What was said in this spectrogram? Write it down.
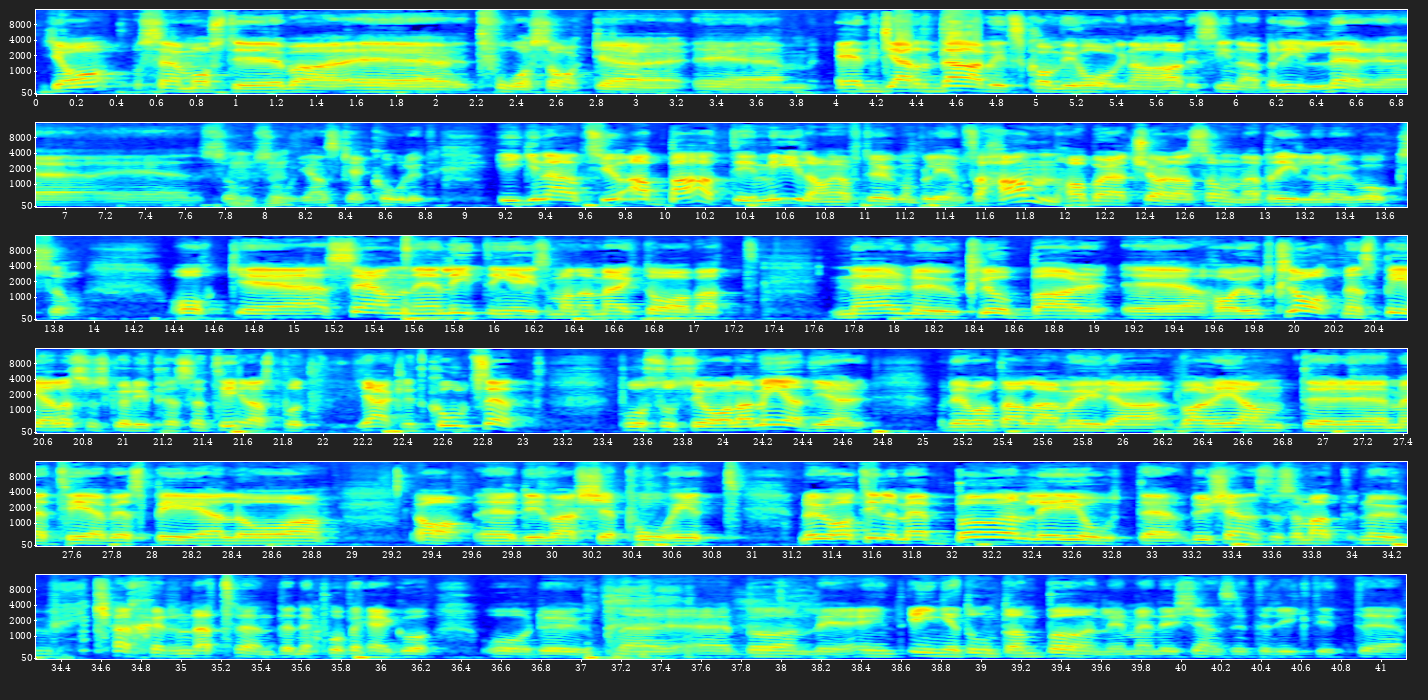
Ja, och sen måste jag bara eh, två saker. Eh, Edgar Davids kom vi ihåg när han hade sina briller eh, som mm -hmm. såg ganska cool ut. Ignacio Abate i Milan har haft ögonproblem, så han har börjat köra sådana briller nu också. Och eh, sen en liten grej som man har märkt av att när nu klubbar eh, har gjort klart med en spelare så ska det ju presenteras på ett jäkligt coolt sätt på sociala medier. Och det har varit alla möjliga varianter eh, med tv-spel och ja, eh, diverse påhitt. Nu har till och med Burnley gjort det. Nu känns det som att nu kanske den där trenden är på väg att, att dö ut när eh, Burnley, inget ont om Burnley, men det känns inte riktigt eh,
